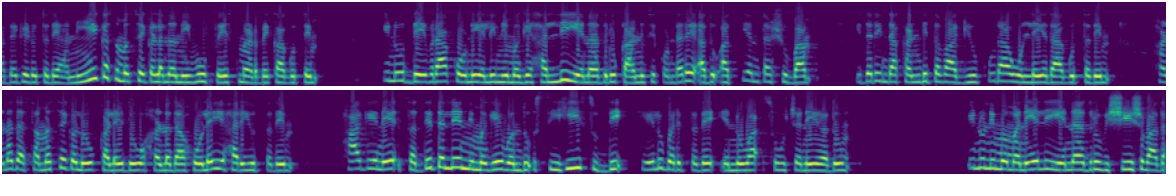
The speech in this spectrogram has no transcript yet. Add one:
ಹದಗೆಡುತ್ತದೆ. ಅನೇಕ ಸಮಸ್ಯೆಗಳನ್ನು ನೀವು ಫೇಸ್ ಮಾಡಬೇಕಾಗುತ್ತೆ. ಇನ್ನು ದೇವರ ಕೋಣೆಯಲ್ಲಿ ನಿಮಗೆ ಹಲ್ಲಿ ಏನಾದರೂ ಕಾಣಿಸಿಕೊಂಡರೆ ಅದು ಅತ್ಯಂತ ಶುಭ. ಇದರಿಂದ ಖಂಡಿತವಾಗಿಯೂ ಕೂಡ ಒಳ್ಳೆಯದಾಗುತ್ತದೆ. ಹಣದ ಸಮಸ್ಯೆಗಳು ಕಳೆದು ಹಣದ ಹೊಳೆ ಹರಿಯುತ್ತದೆ. ಹಾಗೇನೆ ಸದ್ಯದಲ್ಲೇ ನಿಮಗೆ ಒಂದು ಸಿಹಿ ಸುದ್ದಿ ಕೇಳು ಬರುತ್ತದೆ ಎನ್ನುವ ಸೂಚನೆ ಅದು. ಇನ್ನು ನಿಮ್ಮ ಮನೆಯಲ್ಲಿ ಏನಾದರೂ ವಿಶೇಷವಾದ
